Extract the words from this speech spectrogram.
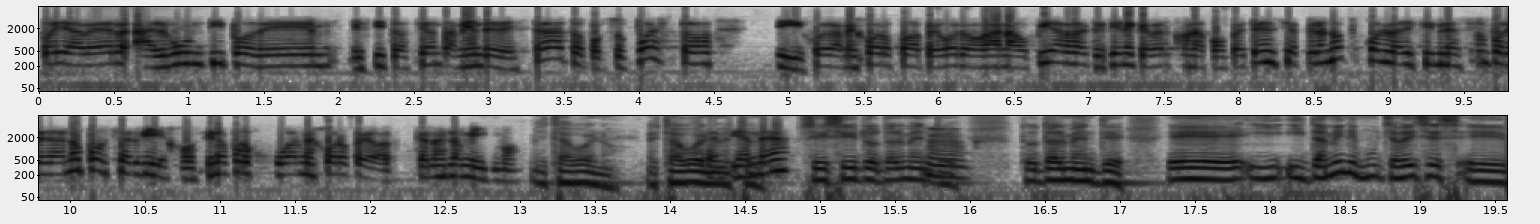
puede haber algún tipo de situación también de destrato, por supuesto, si juega mejor o juega peor o gana o pierda, que tiene que ver con la competencia, pero no con la discriminación por edad, no por ser viejo, sino por jugar mejor o peor, que no es lo mismo. Está bueno, está bueno. ¿Se entiende? Sí, sí, totalmente, mm. totalmente. Eh, y, también es muchas veces eh,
